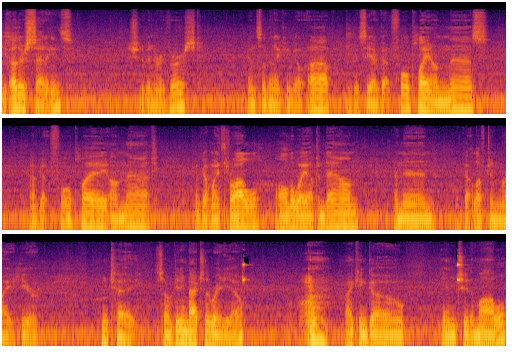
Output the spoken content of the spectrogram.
the other settings. Should have been reversed. And so then I can go up. You can see I've got full play on this. I've got full play on that. I've got my throttle all the way up and down. And then I've got left and right here. Okay, so getting back to the radio, I can go into the model,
